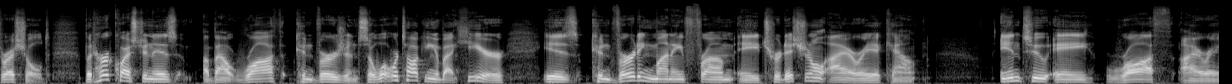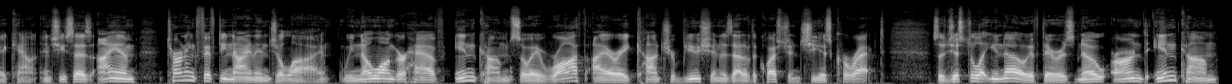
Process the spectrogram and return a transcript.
threshold. But her question is about Roth conversion. So, what we're talking about here is converting money from a traditional IRA account into a Roth IRA account. And she says, I am turning 59 in July. We no longer have income, so a Roth IRA contribution is out of the question. She is correct. So, just to let you know, if there is no earned income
